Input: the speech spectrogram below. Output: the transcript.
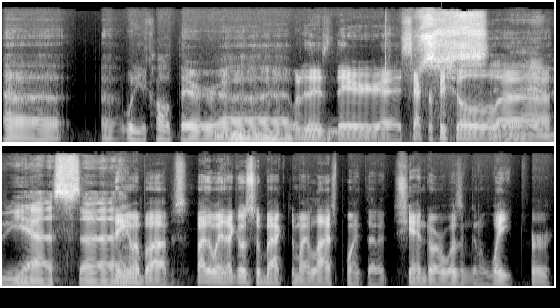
uh uh what do you call it? Their uh, what are those? Their uh, sacrificial Uh, uh, yes. Uh, thingamabobs. By the way, that goes back to my last point that Shandor wasn't going to wait for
